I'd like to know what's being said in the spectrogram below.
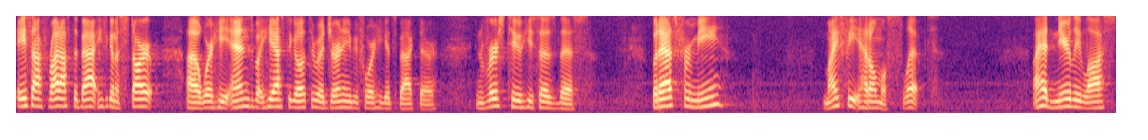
Asaph, right off the bat, he's going to start uh, where he ends, but he has to go through a journey before he gets back there. In verse 2, he says this But as for me, my feet had almost slipped. I had nearly lost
